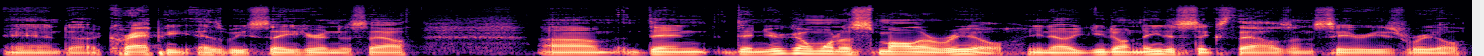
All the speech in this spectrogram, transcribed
and uh, crappie, as we say here in the South, um, then then you're going to want a smaller reel. You know, you don't need a six thousand series reel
